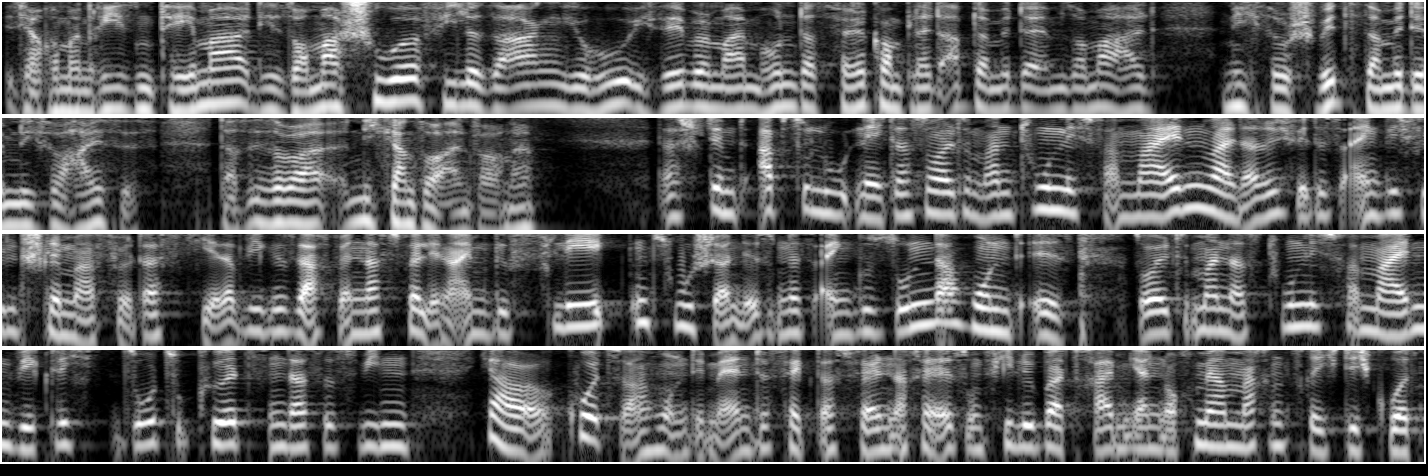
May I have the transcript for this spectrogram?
Ist ja auch immer ein Riesenthema, die Sommerschuhe. Viele sagen, juhu, ich säbel meinem Hund das Fell komplett ab, damit er im Sommer halt nicht so schwitzt, damit ihm nicht so heiß ist. Das ist aber nicht ganz so einfach, ne? Das stimmt absolut nicht. Das sollte man tunlichst vermeiden, weil dadurch wird es eigentlich viel schlimmer für das Tier. Wie gesagt, wenn das Fell in einem gepflegten Zustand ist und es ein gesunder Hund ist, sollte man das tunlichst vermeiden, wirklich so zu kürzen, dass es wie ein ja kurzer Hund im Endeffekt das Fell nachher ist. Und viele übertreiben ja noch mehr, machen es richtig kurz.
